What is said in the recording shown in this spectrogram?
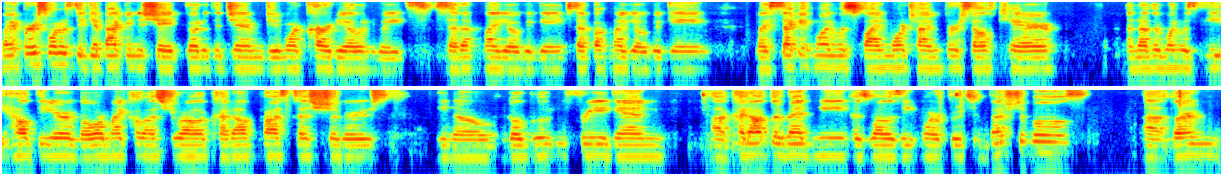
my first one was to get back into shape, go to the gym, do more cardio and weights, set up my yoga game, step up my yoga game. My second one was find more time for self care. Another one was eat healthier, lower my cholesterol, cut out processed sugars, you know, go gluten free again, uh, cut out the red meat, as well as eat more fruits and vegetables, uh, learn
